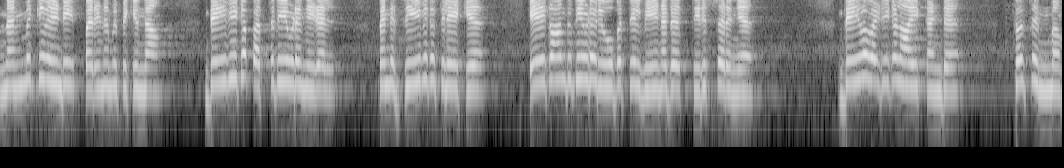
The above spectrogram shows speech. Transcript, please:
നന്മയ്ക്ക് വേണ്ടി പരിണമിപ്പിക്കുന്ന ദൈവിക പദ്ധതിയുടെ നിഴൽ തന്റെ ജീവിതത്തിലേക്ക് ഏകാന്തതയുടെ രൂപത്തിൽ വീണത് തിരിച്ചറിഞ്ഞ് ദൈവവഴികളായി കണ്ട് സ്വജന്മം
